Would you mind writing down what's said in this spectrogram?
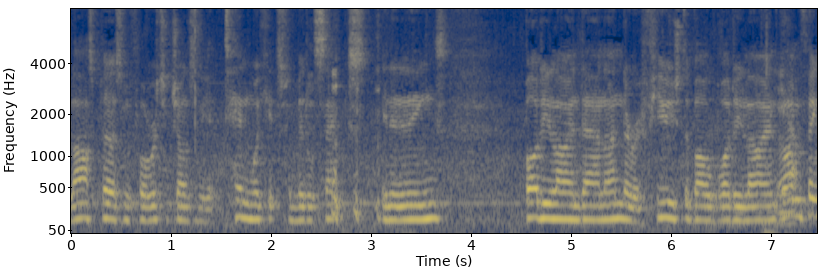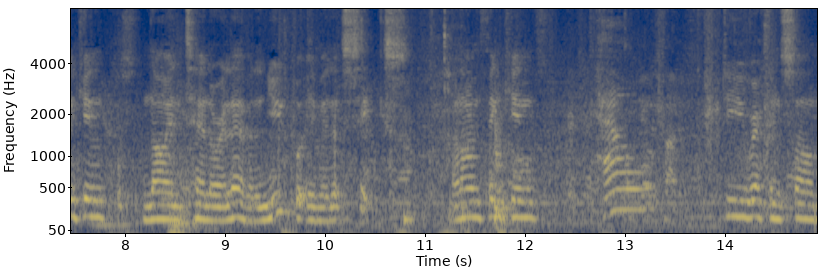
last person before Richard Johnson to get 10 wickets for Middlesex in an innings, body line down under, refused to bowl body line. And I'm thinking 9, 10, or 11. And you put him in at 6. And I'm thinking, how do you reconcile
